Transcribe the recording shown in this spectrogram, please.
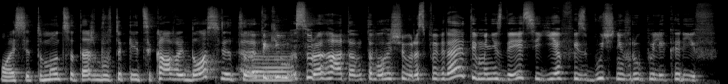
Ось і тому це теж був такий цікавий досвід. Е, таким сурогатом того, що ви розповідаєте, мені здається, є фейсбучні групи лікарів.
